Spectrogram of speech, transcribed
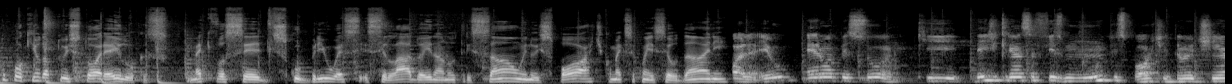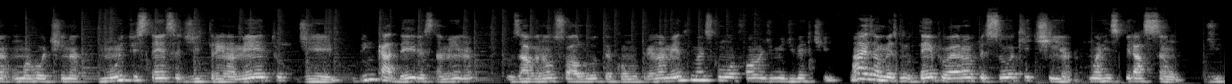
Conta um pouquinho da tua história aí, Lucas. Como é que você descobriu esse, esse, lado aí na nutrição e no esporte? Como é que você conheceu o Dani? Olha, eu era uma pessoa que desde criança fiz muito esporte, então eu tinha uma rotina muito extensa de treinamento, de brincadeiras também, né? Usava não só a luta como treinamento, mas como uma forma de me divertir. Mas ao mesmo tempo eu era uma pessoa que tinha uma respiração de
